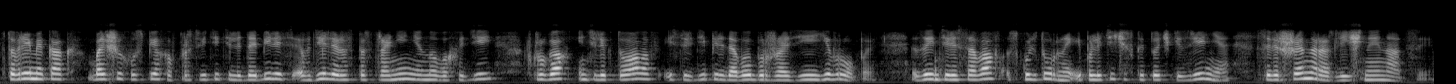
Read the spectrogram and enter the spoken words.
в то время как больших успехов просветители добились в деле распространения новых идей в кругах интеллектуалов и среди передовой буржуазии Европы, заинтересовав с культурной и политической точки зрения совершенно различные нации.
